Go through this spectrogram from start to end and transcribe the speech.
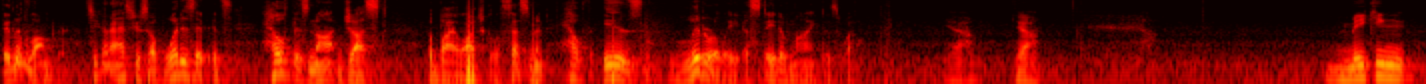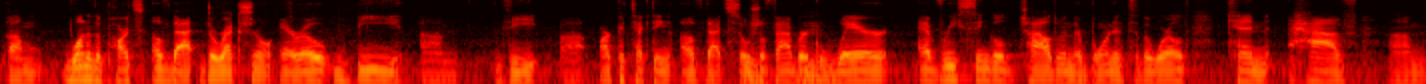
they live longer. So you got to ask yourself, what is it? It's health is not just a biological assessment. Health is literally a state of mind as well. Yeah, yeah. making um, one of the parts of that directional arrow be um, the uh, architecting of that social fabric where every single child when they're born into the world can have um,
